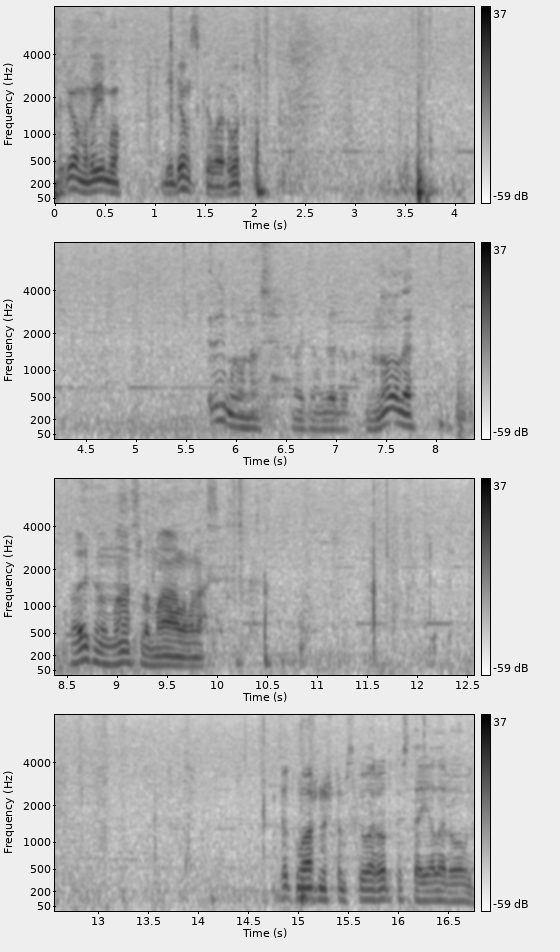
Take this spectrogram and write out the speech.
Берем рыбу, берем сковородку. Рыбы у нас в этом году много, поэтому масла мало у нас. Тут важно, чтобы сковородка стояла ровно.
